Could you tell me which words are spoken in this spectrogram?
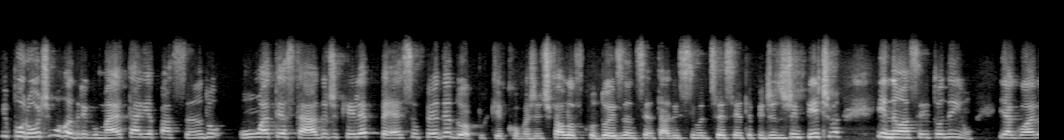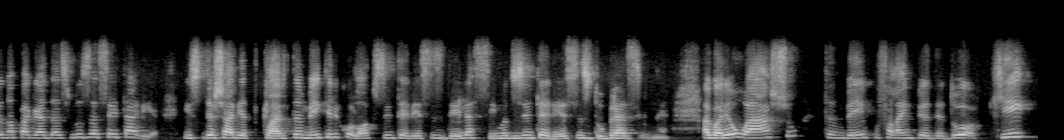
E por último, o Rodrigo Maia estaria passando um atestado de que ele é péssimo perdedor, porque, como a gente falou, ficou dois anos sentado em cima de 60 pedidos de impeachment e não aceitou nenhum. E agora, no apagar das luzes, aceitaria. Isso deixaria claro também que ele coloca os interesses dele acima dos interesses do Brasil. Né? Agora, eu acho também, por falar em perdedor, que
